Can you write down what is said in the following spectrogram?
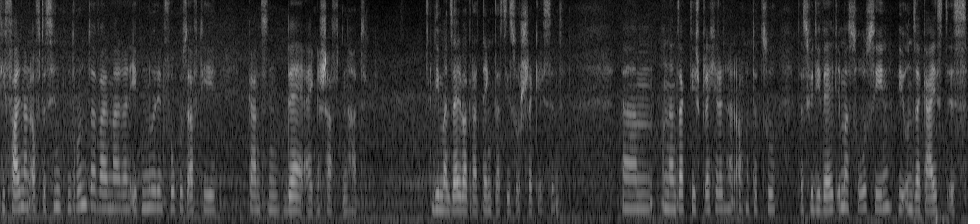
die fallen dann oft das hinten drunter, weil man dann eben nur den Fokus auf die ganzen Bäh-Eigenschaften hat, die man selber gerade denkt, dass die so schrecklich sind. Ähm, und dann sagt die Sprecherin halt auch noch dazu, dass wir die Welt immer so sehen, wie unser Geist ist.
